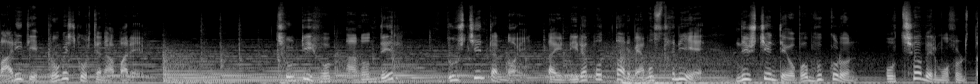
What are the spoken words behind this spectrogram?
বাড়িতে প্রবেশ করতে না পারে। ছুটি হোক আনন্দের দুশ্চিন্তার নয় তাই নিরাপত্তার ব্যবস্থা নিয়ে নিশ্চিন্তে উপভোগ করুন উৎসবের মুহূর্ত।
